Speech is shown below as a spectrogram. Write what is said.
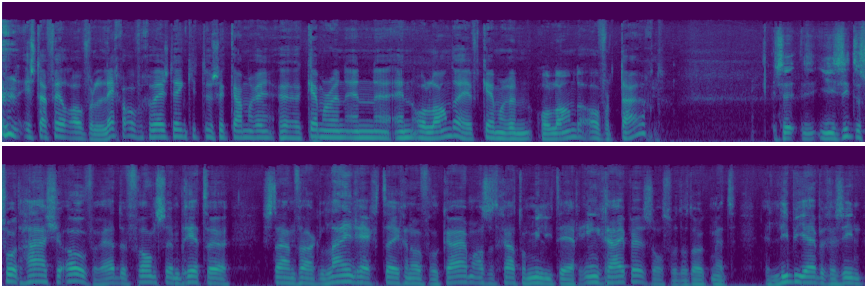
is daar veel overleg over geweest, denk je, tussen Cameron, uh, Cameron en, en Hollande? Heeft Cameron Hollande overtuigd? Je ziet een soort haasje over. Hè? De Fransen en Britten staan vaak lijnrecht tegenover elkaar. Maar als het gaat om militair ingrijpen, zoals we dat ook met Libië hebben gezien...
